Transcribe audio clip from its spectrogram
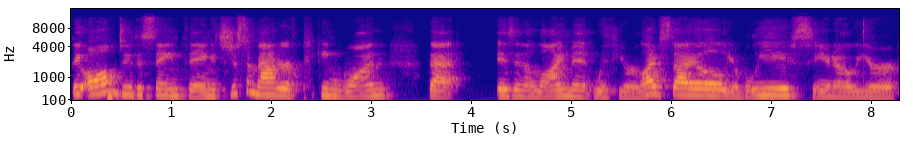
they all do the same thing. It's just a matter of picking one that is in alignment with your lifestyle your beliefs you know your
